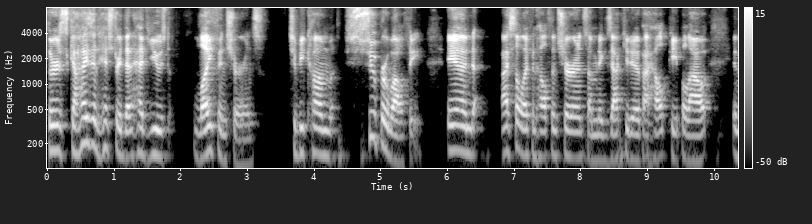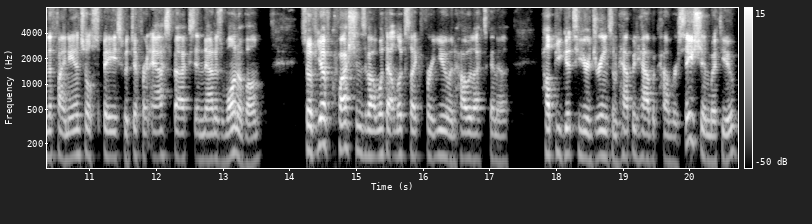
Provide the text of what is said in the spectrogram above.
there's guys in history that have used life insurance to become super wealthy. And I sell life and health insurance. I'm an executive. I help people out in the financial space with different aspects, and that is one of them. So if you have questions about what that looks like for you and how that's going to help you get to your dreams, I'm happy to have a conversation with you.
